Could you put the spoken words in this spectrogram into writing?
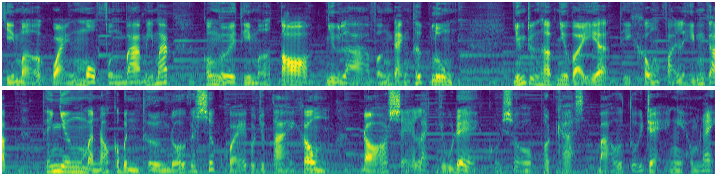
chỉ mở khoảng 1 phần 3 mí mắt, có người thì mở to như là vẫn đang thức luôn. Những trường hợp như vậy á, thì không phải là hiếm gặp, thế nhưng mà nó có bình thường đối với sức khỏe của chúng ta hay không? Đó sẽ là chủ đề của số podcast Báo Tuổi Trẻ ngày hôm nay.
